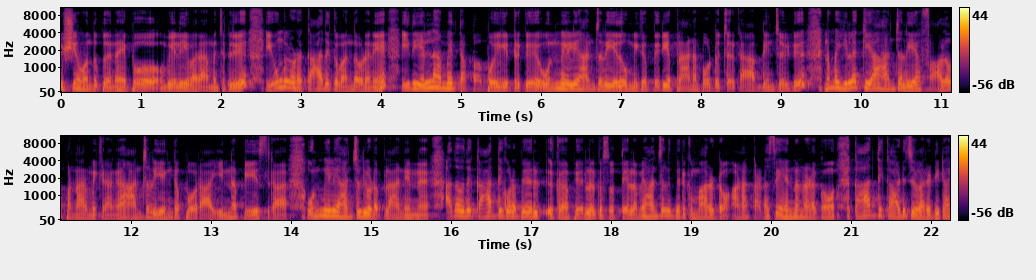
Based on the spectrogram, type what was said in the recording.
விஷயம் வந்து பார்த்தீங்கன்னா இப்போது வெளியே வர ஆரம்பிச்சிருது இவங்களோட காதுக்கு வந்த உடனே இது எல்லாமே தப்பாக போய்கிட்டு இருக்கு. உண்மையிலேயே அஞ்சலி ஏதோ மிகப்பெரிய பிளானை போட்டு வச்சிருக்கா அப்படின்னு சொல்லிட்டு நம்ம இலக்கியா அஞ்சலியை ஃபாலோ பண்ண ஆரம்பிக்கிறாங்க. அஞ்சலி எங்கே போகிறா என்ன பேசுகிறா உண்மையிலேயே அஞ்சலியோட பிளான் என்ன? அதாவது கார்த்திகோட பேருக்கு பேரில் இருக்க சொத்து எல்லாமே அஞ்சலி பேருக்கு மாறட்டும். ஆனால் கடைசியாக என்ன நடக்கும்? கார்த்திகை அடித்து விரட்டிட்டா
